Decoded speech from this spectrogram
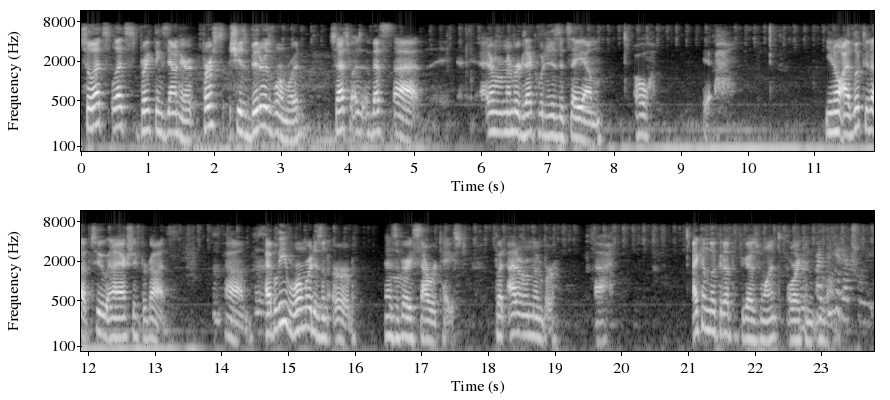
So let's let's break things down here. First, she is bitter as wormwood. So that's what that's. Uh, I don't remember exactly what it is. It's a um. Oh, yeah. You know, I looked it up too, and I actually forgot. Um, I believe wormwood is an herb. It has a very sour taste, but I don't remember. Uh, I can look it up if you guys want, or I can I think on. it actually,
